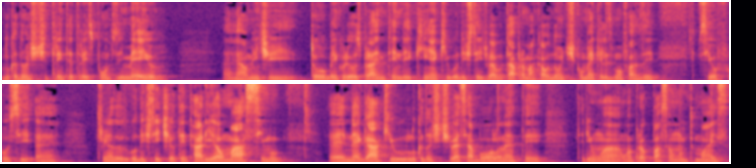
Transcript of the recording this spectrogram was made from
Luca Doncic 33 pontos e meio, é, realmente estou bem curioso para entender quem é que o Golden State vai botar para marcar o Doncic, como é que eles vão fazer. Se eu fosse é, o treinador do Golden State, eu tentaria ao máximo é, negar que o Luca Doncic tivesse a bola, né? Ter, teria uma, uma preocupação muito mais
